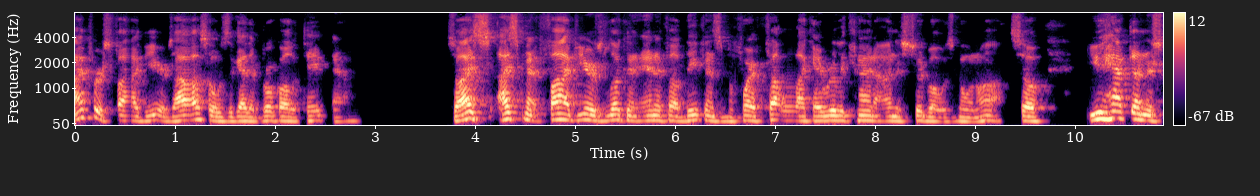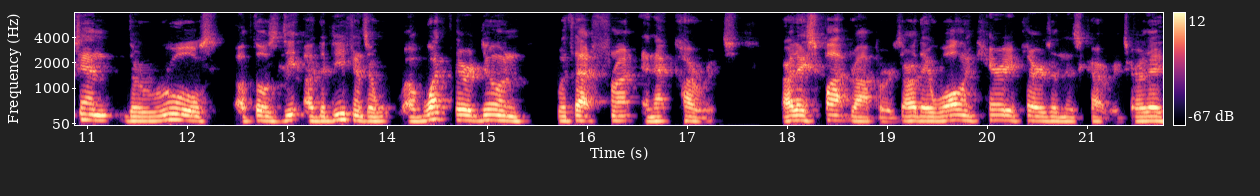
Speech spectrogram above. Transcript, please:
my first five years, I also was the guy that broke all the tape down. So I, I spent five years looking at NFL defenses before I felt like I really kind of understood what was going on. So you have to understand the rules of those de- of the defense of, of what they're doing with that front and that coverage. Are they spot droppers? Are they wall and carry players in this coverage? Are they,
